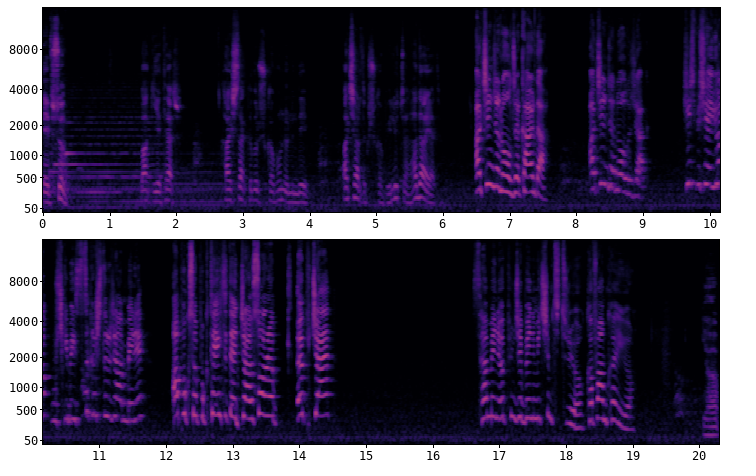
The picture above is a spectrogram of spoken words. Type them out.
Efsun. Bak yeter. Kaç dakikadır şu kapının önündeyim. Aç artık şu kapıyı lütfen. Hadi hayatım. Açınca ne olacak Arda? Açınca ne olacak? Hiçbir şey yokmuş gibi sıkıştıracaksın beni. Apuk sapuk tehdit edeceksin sonra öpeceksin. Sen beni öpünce benim içim titriyor. Kafam kayıyor. Ya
